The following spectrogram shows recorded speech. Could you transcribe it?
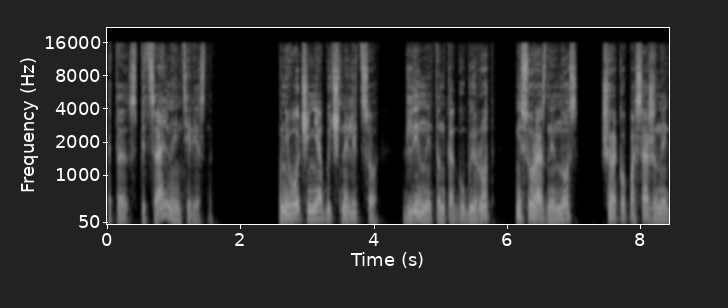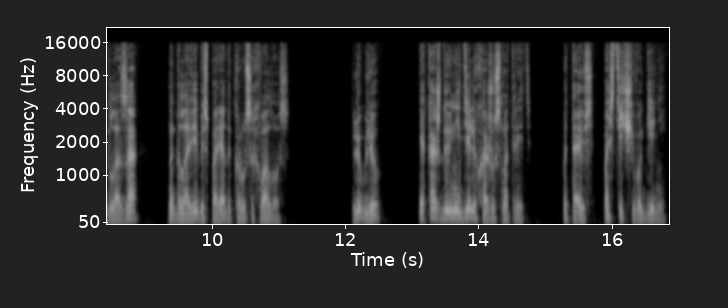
Это специально интересно? У него очень необычное лицо, длинный тонкогубый рот, несуразный нос, широко посаженные глаза, на голове беспорядок русых волос. Люблю. Я каждую неделю хожу смотреть. Пытаюсь постичь его гений.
